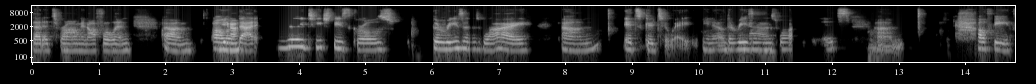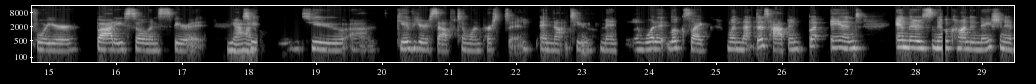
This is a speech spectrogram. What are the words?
that it's wrong and awful and um, all yeah. of that really teach these girls the reasons why um, it's good to wait you know the reasons yeah. why it's um, healthy for your body soul and spirit yeah to to um, give yourself to one person and not to many and what it looks like when that does happen but and and there's no condemnation in,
